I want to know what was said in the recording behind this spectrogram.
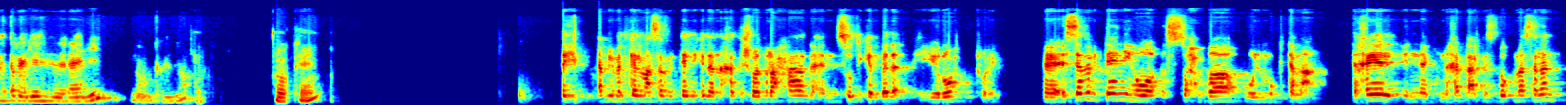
هضر عليه علي donc هنا. okay. طيب قبل ما أتكلم على السبب الثاني كده أنا خدت شوية راحة لأن صوتي كان بدأ يروح شوية. السبب الثاني هو الصحبة والمجتمع. تخيل إنك دخلت على الفيسبوك مثلا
